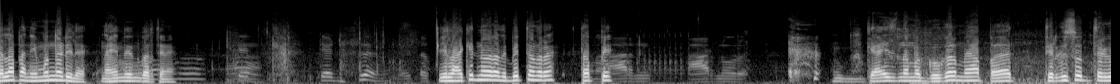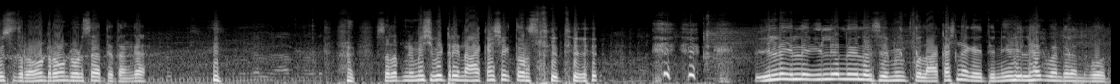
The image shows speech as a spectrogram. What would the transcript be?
ಎಲ್ಲಪ್ಪ ನಿಮ್ಮ ಮುಂದೆ ನಡಿಲೆ. ನಾ ಹಿಂದಿಂದ ಬರ್ತೇನೆ. ಇಲ್ಲಿ ಹಾಕಿದ್ ನೋಡ್ರಿ ಅದು ಬಿತ್ತಂದ್ರೆ ತಪ್ಪಿ. ಗೈಸ್ ನಮ್ಮ ಗೂಗಲ್ ಮ್ಯಾಪ್ ತಿರ್ಗಿಸೋದು ತಿರ್ಗಿಸೋದು ರೌಂಡ್ ರೌಂಡ್ ಓಡಿಸತ್ತೈತೆ ಹಂಗ. ಸ್ವಲ್ಪ ನಿಮಿಷ ಬಿಟ್ರಿ ನಾ ಆಕಾಶಕ್ಕೆ ತೋರಿಸ್ತೈತಿ ಇಲ್ಲಿ ಇಲ್ಲಿ ಇಲ್ಲಿ ಎಲ್ಲೂ ಇಲ್ಲ ಸ್ವಿಮ್ಮಿಂಗ್ ಪೂಲ್ ಆಕಾಶನಾಗ ಐತಿ. ನೀವು ಇಲ್ಲಿ ಹೇಗೆ ಬಂದಿರ ಅನ್ಬೋದು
